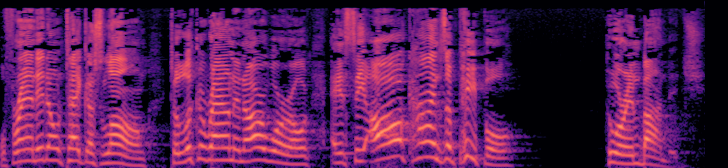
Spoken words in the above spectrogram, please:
Well, friend, it don't take us long to look around in our world and see all kinds of people who are in bondage.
